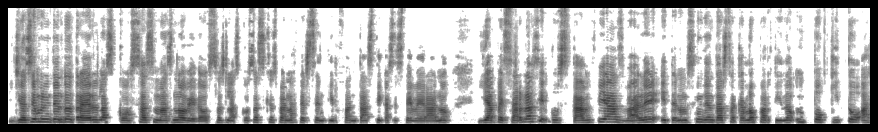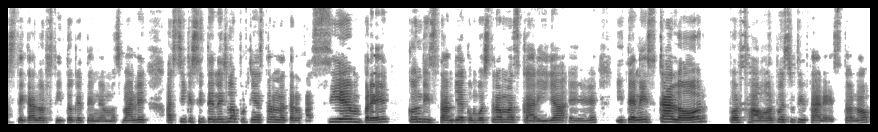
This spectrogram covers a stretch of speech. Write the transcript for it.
yo siempre intento traer las cosas más novedosas, las cosas que os van a hacer sentir fantásticas este verano y a pesar de las circunstancias, ¿vale? Y tenemos que intentar sacarlo partido un poquito a este calorcito que tenemos, ¿vale? Así que si tenéis la oportunidad de estar en la terraza siempre con distancia, con vuestra mascarilla ¿eh? y tenéis calor, por favor, puedes utilizar esto, ¿no?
